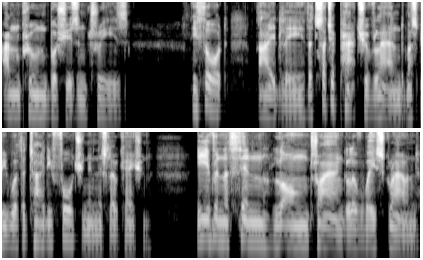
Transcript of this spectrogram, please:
unpruned bushes and trees. He thought, idly, that such a patch of land must be worth a tidy fortune in this location. Even a thin, long triangle of waste ground,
